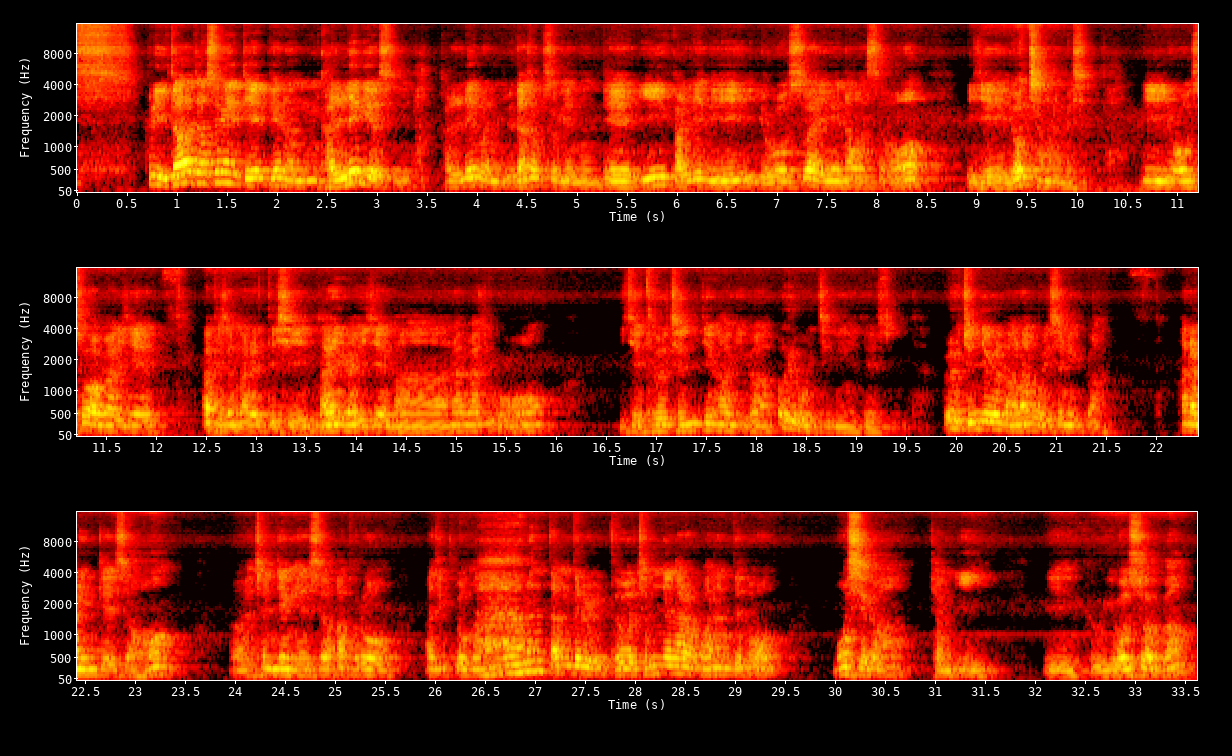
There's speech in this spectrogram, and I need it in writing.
그리고 유다 자손의 대표는 갈렙이었습니다. 갈렙은 유다 족 속이었는데 이 갈렙이 여호수아에게 나와서 이제 요청하는 것입니다. 이 여호수아가 이제 앞에서 말했듯이 나이가 이제 많아가지고 이제 더 전쟁하기가 어려운 지경이 되었습니다. 그리고 전쟁을 안 하고 있으니까 하나님께서 어, 전쟁해서 앞으로 아직도 많은 땅들을 더 점령하라고 하는데도 모세가 참이 이 그 요수아가 예,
